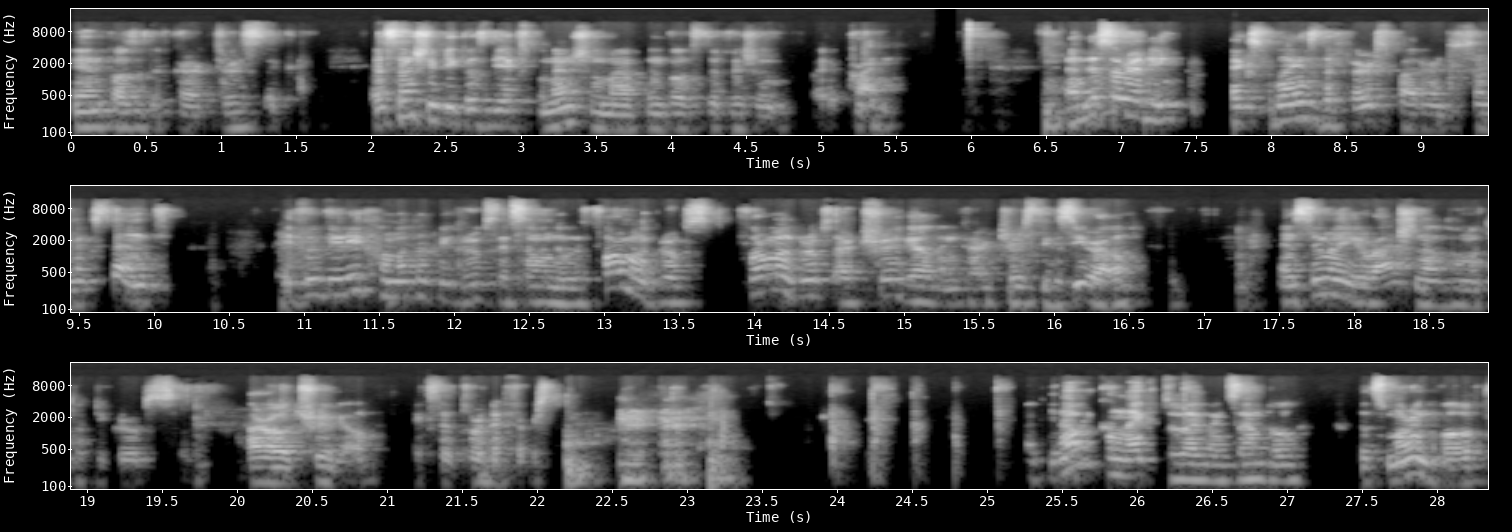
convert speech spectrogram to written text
in positive characteristic, essentially because the exponential map involves division by a prime. And this already explains the first pattern to some extent. If we believe homotopy groups to do with formal groups, formal groups are trivial and characteristic zero. And similarly, rational homotopy groups are all trivial, except for the first. okay, now we connect to an example that's more involved,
